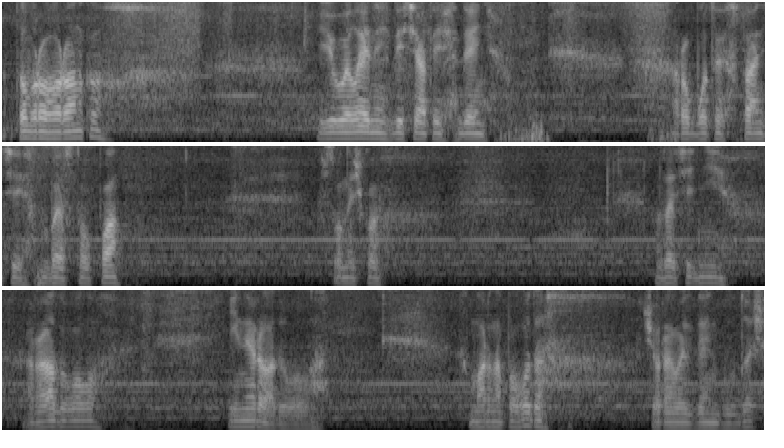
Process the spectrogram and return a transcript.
Доброго ранку. Ювілейний 10-й день роботи станції без стовпа. Сонечко за ці дні радувало і не радувало. Хмарна погода. Вчора весь день був дощ.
